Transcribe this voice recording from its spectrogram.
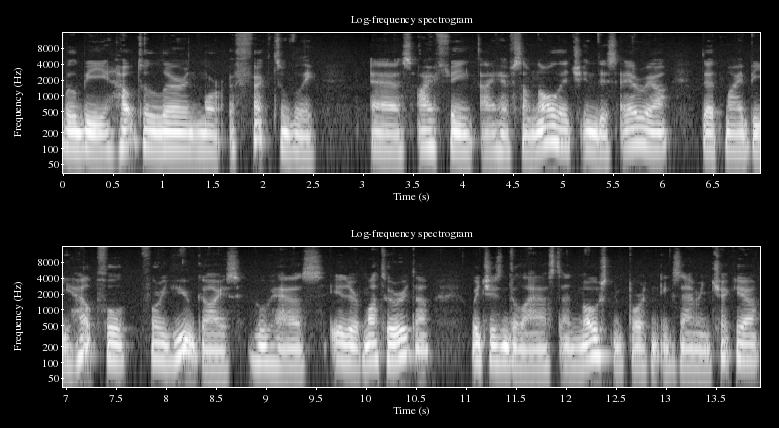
will be how to learn more effectively, as I think I have some knowledge in this area that might be helpful for you guys who has either Maturita, which is the last and most important exam in Czechia,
